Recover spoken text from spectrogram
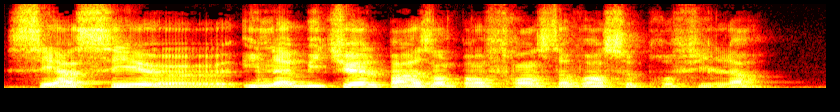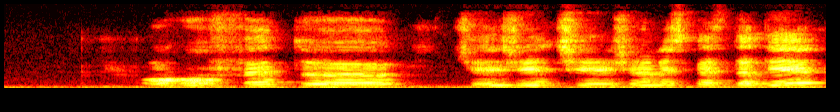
c'est assez euh, inhabituel, par exemple, en France, d'avoir ce profil-là. En, en fait, euh, j'ai j'ai- j'ai- j'ai un espèce d'ADN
